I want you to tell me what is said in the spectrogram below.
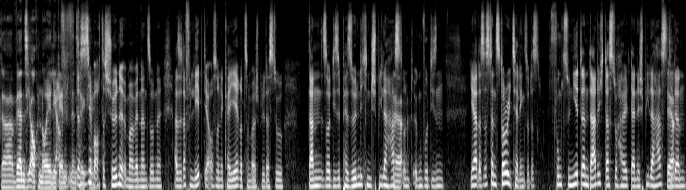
da werden sich auch neue Ja, Legenden entwickeln. das ist ja aber auch das Schöne immer, wenn dann so eine, also davon lebt ja auch so eine Karriere zum Beispiel, dass du dann so diese persönlichen Spiele hast Ja. und irgendwo diesen, ja, das ist dann Storytelling, so das funktioniert dann dadurch, dass du halt deine Spieler hast, Ja. die dann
